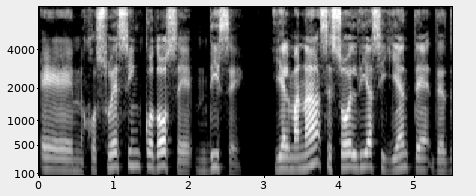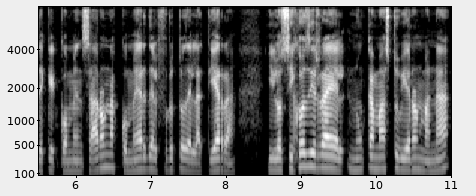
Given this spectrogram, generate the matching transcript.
en Josué 5:12 dice, y el maná cesó el día siguiente desde que comenzaron a comer del fruto de la tierra, y los hijos de Israel nunca más tuvieron maná,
